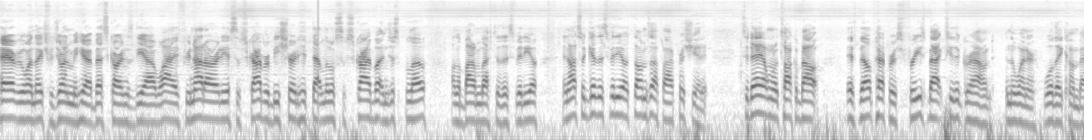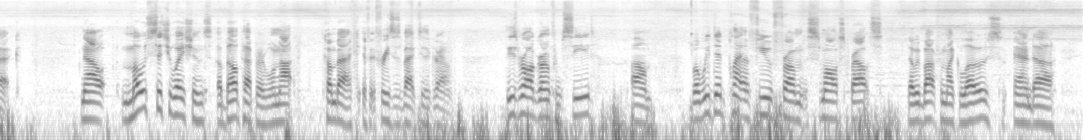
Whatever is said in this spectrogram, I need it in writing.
Hey everyone, thanks for joining me here at Best Gardens DIY. If you're not already a subscriber, be sure to hit that little subscribe button just below on the bottom left of this video. And also give this video a thumbs up, I appreciate it. Today I want to talk about if bell peppers freeze back to the ground in the winter, will they come back? Now, most situations, a bell pepper will not come back if it freezes back to the ground. These were all grown from seed, um, but we did plant a few from small sprouts that we bought from like Lowe's and uh,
